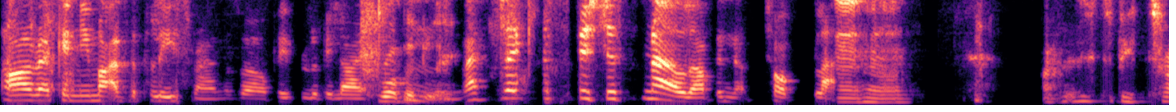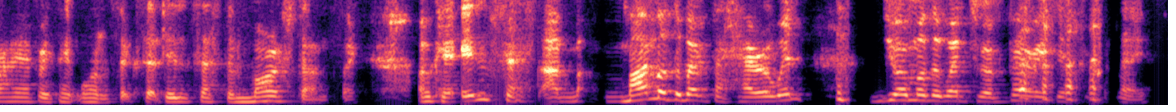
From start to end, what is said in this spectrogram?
I reckon you might have the police round as well. People will be like, probably. Hmm, that's like a suspicious smell up in the top flat. Mm-hmm. I used to be try everything once except incest and Morris dancing. Okay, incest. Um, my mother went for heroin. Your mother went to a very different place.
